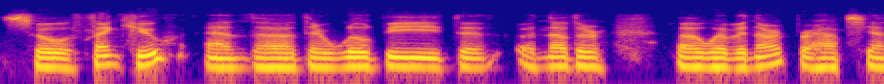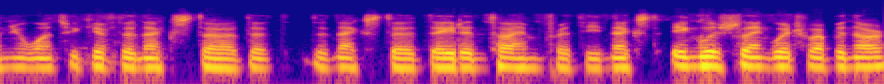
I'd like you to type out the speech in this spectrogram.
So thank you. And uh, there will be the, another uh, webinar. Perhaps Jan, you want to give the next, uh, the, the next uh, date and time for the next English language webinar.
